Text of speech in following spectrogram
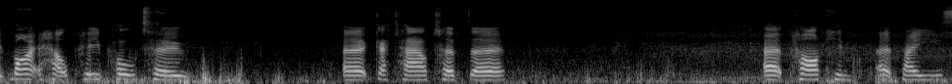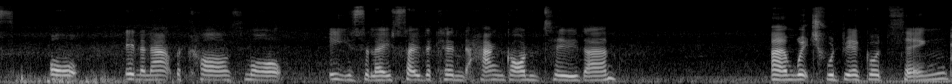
it might help people to uh, get out of the uh, parking uh, bays or in and out the cars more easily so they can hang on to them um, which would be a good thing.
